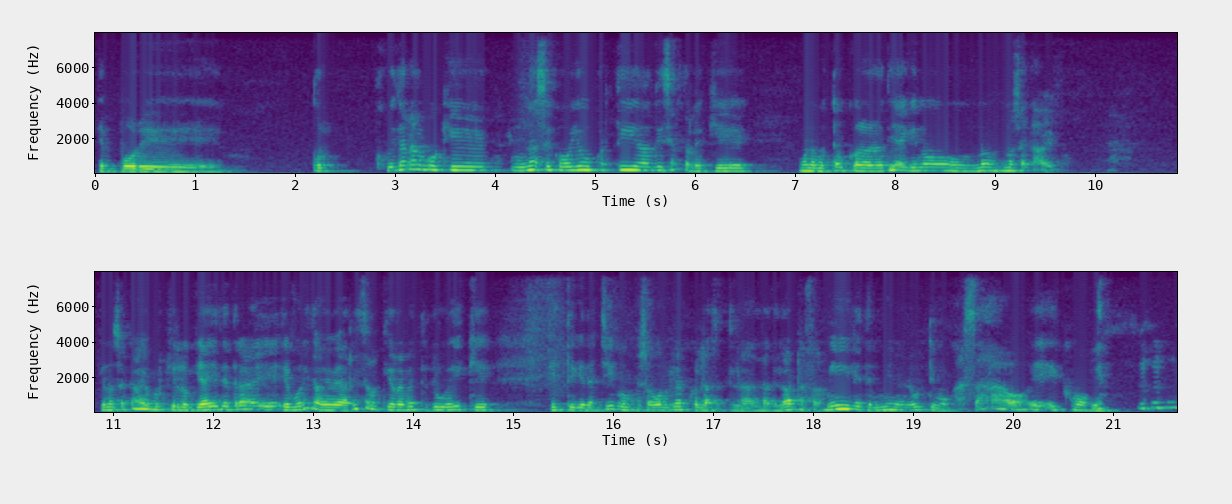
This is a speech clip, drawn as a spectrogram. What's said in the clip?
es por eh, por cuidar algo que nace como yo partía diciéndoles que una cuestión colaborativa y que no, no, se acabe. Que no se acabe porque lo que hay detrás es, bonito. A mí me da risa porque de repente tú veis que este que era chico empezó a volver con la, de la otra familia, termina en el último casado. Es, como bien,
